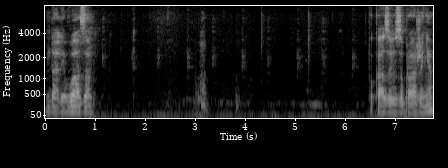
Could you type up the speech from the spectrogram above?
Далі ваза. Показую зображення.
